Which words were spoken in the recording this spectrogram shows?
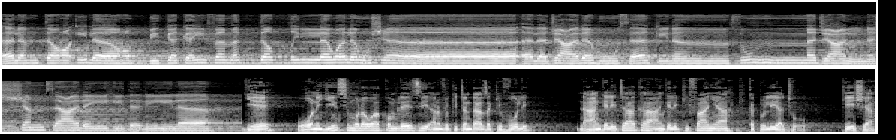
أَلَمْ تَرَ إِلَى رَبِّكَ كَيْفَ مَدَّ الظِّلَّ وَلَوْ شَاءَ لَجَعَلَهُ سَاكِنًا ثُمَّ جَعَلْنَا الشَّمْسَ عَلَيْهِ دَلِيلًا Je, uone jinsi Mola wako mlezi anavyokitandaza kivuli na angelitaka angelikifanya kikatulia tu. kisha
